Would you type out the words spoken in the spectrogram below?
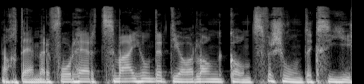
nachdem er vorher 200 Jahre lang ganz verschwunden war.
